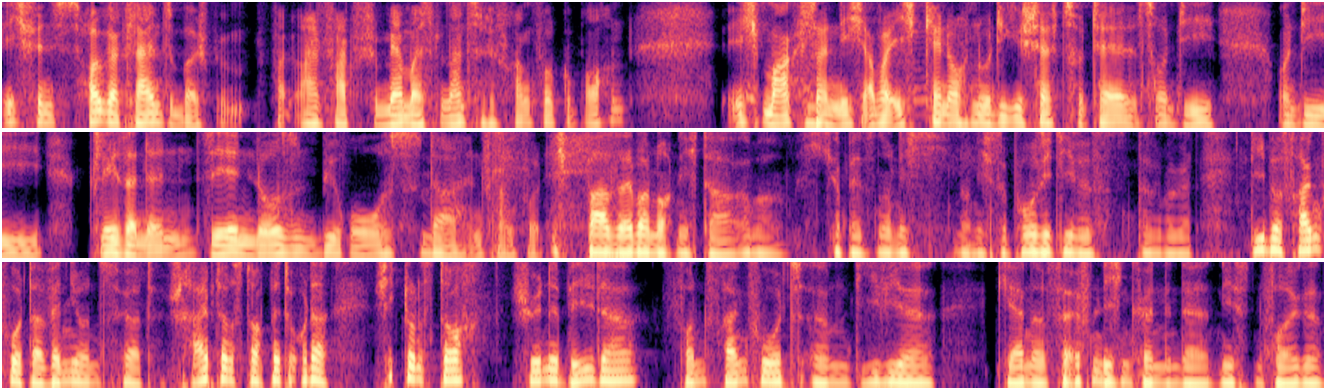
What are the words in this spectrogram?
ich finde es, Holger Klein zum Beispiel, hat, hat schon mehrmals eine Lanze für Frankfurt gebrochen. Ich mag es da nicht, aber ich kenne auch nur die Geschäftshotels und die, und die gläsernen, seelenlosen Büros Hm. da in Frankfurt. Ich war selber noch nicht da, aber ich habe jetzt noch nicht, noch nicht so Positives darüber gehört. Liebe Frankfurter, wenn ihr uns hört, schreibt uns doch bitte oder schickt uns doch schöne Bilder von Frankfurt, ähm, die wir gerne veröffentlichen können in der nächsten Folge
